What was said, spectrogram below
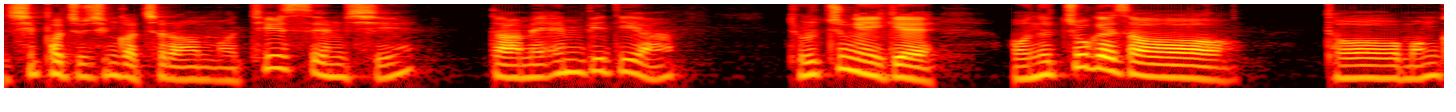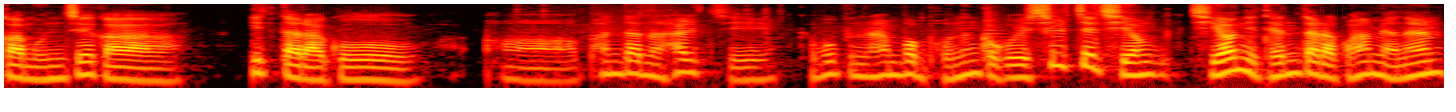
짚어주신 것처럼 뭐 TSMC 그다음에 엔비디아 둘 중에 이게 어느 쪽에서 더 뭔가 문제가 있다라고 어, 판단을 할지 그 부분을 한번 보는 거고요. 실제 지연, 지연이 된다라고 하면은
